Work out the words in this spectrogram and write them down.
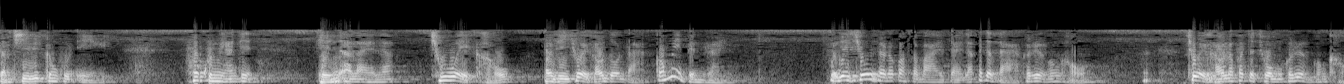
กับชีวิตของคุณเอง เพราะคุณมีการที่เห็นอะไรแล้ว ช่วยเขาบางทีช่วยเขาโดนด่าก็ไม่เป็นไร ไม่ได้ช่วยแล้วเราก็สบายใจแล้วก็จะด่าก็เรื่องของเขา ช่วยเขาแล้วก็จะชมก็เรื่องของเขา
